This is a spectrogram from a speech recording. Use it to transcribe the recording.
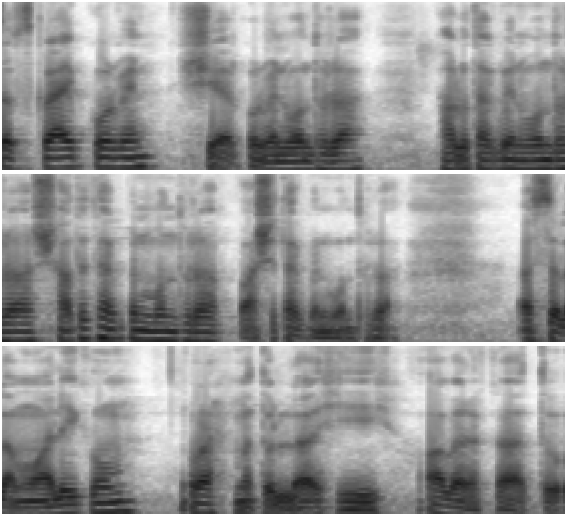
সাবস্ক্রাইব করবেন, শেয়ার করবেন বন্ধুরা। ভালো থাকবেন বন্ধুরা, সাথে থাকবেন বন্ধুরা, পাশে থাকবেন বন্ধুরা। আসসালামু আলাইকুম, রহমতুল্লাহি আবরকাতু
